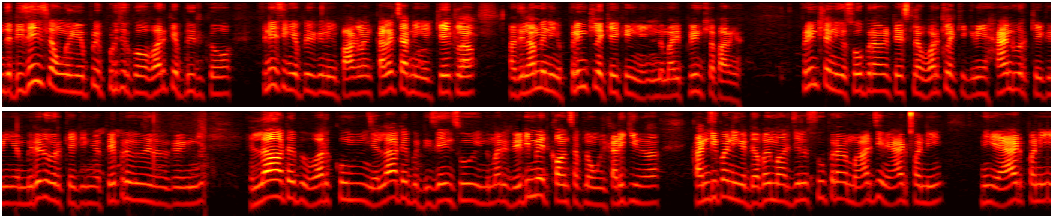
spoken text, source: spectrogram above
இந்த டிசைன்ஸில் உங்களுக்கு எப்படி பிடிச்சிருக்கோ ஒர்க் எப்படி இருக்கோ ஃபினிஷிங் எப்படி இருக்குது நீங்கள் பார்க்கலாம். கலர் சார்ட் நீங்கள் கேட்கலாம். அது இல்லாமல் நீங்கள் பிரிண்ட்டில் கேட்குறீங்க. இந்த மாதிரி பிரிண்ட்டில் பாருங்கள் பிரிண்ட்டில் நீங்கள் சூப்பரான டேஸ்ட்டில் ஒர்க்கில் கேட்குறீங்க. ஹேண்ட் ஒர்க் கேட்குறீங்க. மிரர் ஒர்க் கேட்குறீங்க பேப்பர் கேட்குறீங்க. எல்லா டைப் ஒர்க்கும் எல்லா டைப் டிசைன்ஸும் இந்த மாதிரி ரெடிமேட் கான்செப்ட்டில் உங்களுக்கு கிடைக்குதுன்னா கண்டிப்பாக நீங்கள் டபுள் மார்ஜினில் சூப்பரான மார்ஜின் ஆட் பண்ணி நீங்கள் ஆட் பண்ணி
